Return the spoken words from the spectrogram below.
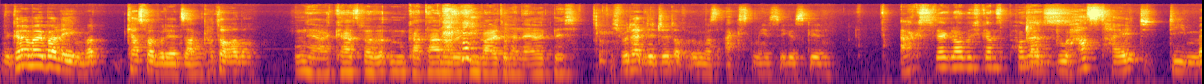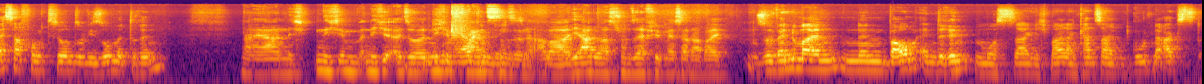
Wir können ja mal überlegen, was Kasper würde jetzt sagen, Katana. Ja, Kasper wird mit dem Katana durch den Wald oder ne, wirklich. Ich würde halt legit auf irgendwas Axtmäßiges gehen. Axt wäre, glaube ich, ganz poggers. du hast halt die Messerfunktion sowieso mit drin. Naja, nicht, nicht im, nicht, also Nicht nicht, im im feinsten Sinne, aber ja. ja, du hast schon sehr viel Messer dabei. So, wenn du mal einen Baum entrinden musst, sage ich mal, dann kannst du halt gut eine Axt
